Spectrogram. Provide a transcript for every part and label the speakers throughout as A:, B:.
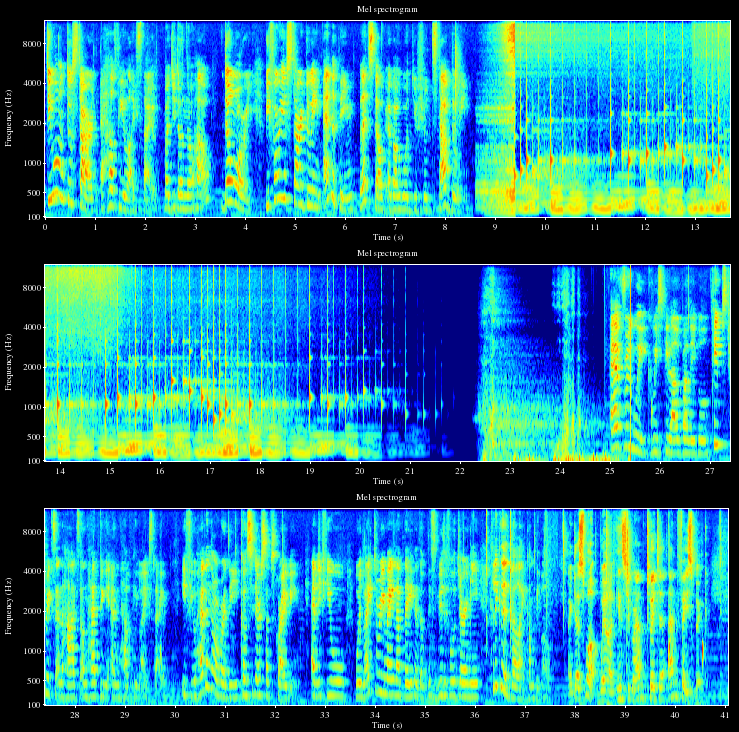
A: Do you want to start a healthy lifestyle, but you don't know how? Don't worry, before you start doing anything, let's talk about what you should stop doing. Spill out valuable tips, tricks and hacks on happy and healthy lifestyle. If you haven't already, consider subscribing. And if you would like to remain updated of this beautiful journey, click the bell icon below.
B: And guess what? We're on Instagram, Twitter and Facebook.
